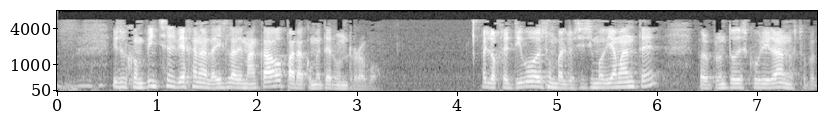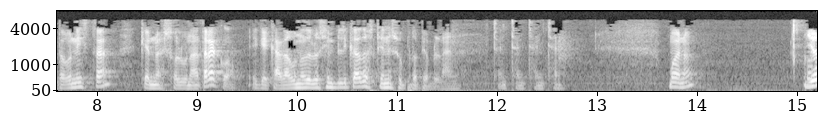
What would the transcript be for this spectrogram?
y sus compinches viajan a la isla de Macao para cometer un robo. El objetivo es un valiosísimo diamante, pero pronto descubrirá nuestro protagonista que no es solo un atraco y que cada uno de los implicados tiene su propio plan. Chan, chan, chan, chan. Bueno, yo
